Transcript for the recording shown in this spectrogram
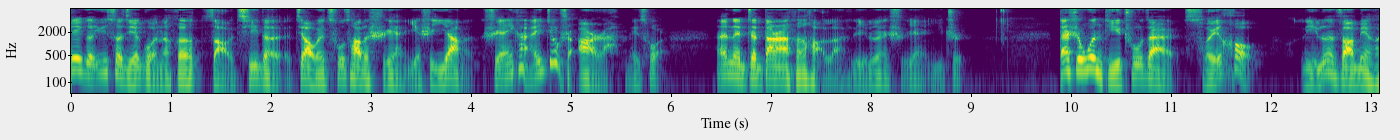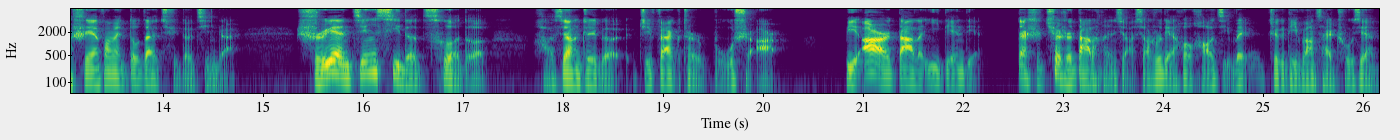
这个预测结果呢和早期的较为粗糙的实验也是一样的。实验一看，哎，就是二啊，没错。哎，那这当然很好了，理论实验一致。但是问题出在随后理论方面和实验方面都在取得进展，实验精细的测得，好像这个 G factor 不是二，比二大了一点点，但是确实大的很小，小数点后好几位，这个地方才出现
